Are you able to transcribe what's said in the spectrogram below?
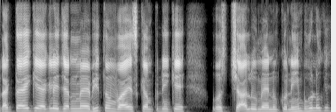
लगता है कि अगले जन्म में भी तुम वाइस कंपनी के उस चालू मेनू को नहीं भूलोगे।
